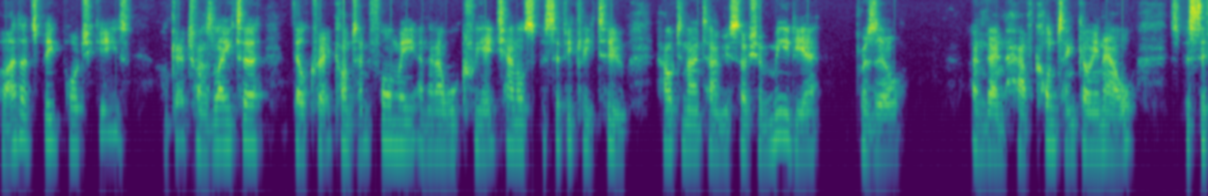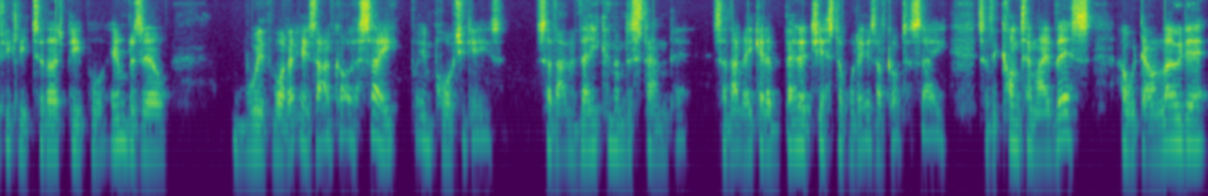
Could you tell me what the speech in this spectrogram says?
Well, I don't speak Portuguese. I'll get a translator, they'll create content for me, and then I will create channels specifically to how to nine times your social media, Brazil, and then have content going out specifically to those people in Brazil with what it is that I've got to say, but in Portuguese, so that they can understand it, so that they get a better gist of what it is I've got to say. So the content like this, I would download it,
